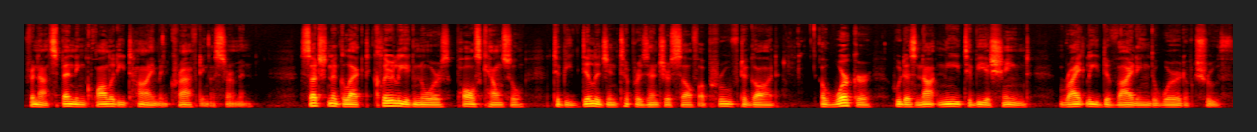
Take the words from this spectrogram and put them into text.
for not spending quality time in crafting a sermon. Such neglect clearly ignores Paul's counsel to be diligent to present yourself approved to God, a worker who does not need to be ashamed, rightly dividing the word of truth.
